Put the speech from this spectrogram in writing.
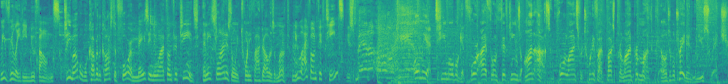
We really need new phones. T-Mobile will cover the cost of four amazing new iPhone 15s, and each line is only $25 a month. New iPhone 15s? Only at T-Mobile get four iPhone 15s on us and four lines for 25 bucks per line per month with eligible trade-in when you switch.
